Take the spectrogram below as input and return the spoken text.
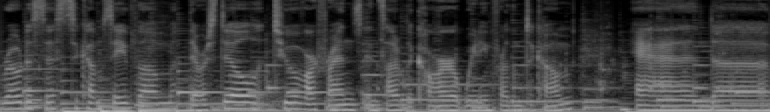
road assist to come save them. There were still two of our friends inside of the car waiting for them to come. And uh,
